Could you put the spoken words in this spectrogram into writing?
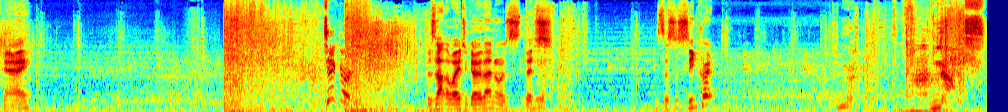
Okay. Ticker! Is that the way to go then, or is this... Is this a secret? Nice!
